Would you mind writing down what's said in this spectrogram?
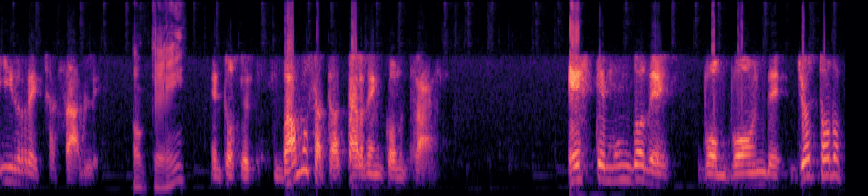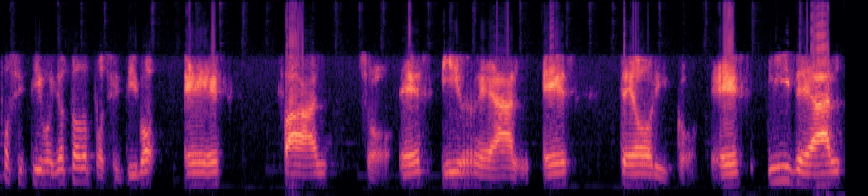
irrechazable. Ok. Entonces, vamos a tratar de encontrar este mundo de bombón, de yo todo positivo, yo todo positivo, es falso, es irreal, es teórico, es ideal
